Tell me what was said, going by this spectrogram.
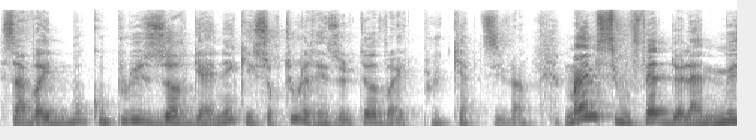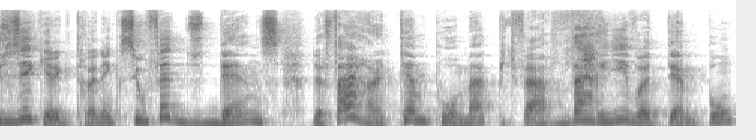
ça va être beaucoup plus organique et surtout le résultat va être plus captivant. Même si vous faites de la musique électronique, si vous faites du dance, de faire un tempo map puis de faire varier votre tempo,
